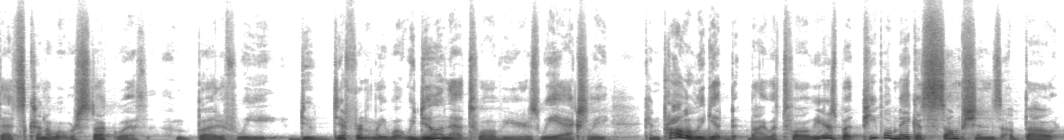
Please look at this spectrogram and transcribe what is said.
that's kind of what we're stuck with. But if we do differently what we do in that 12 years, we actually can probably get by with 12 years. But people make assumptions about,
